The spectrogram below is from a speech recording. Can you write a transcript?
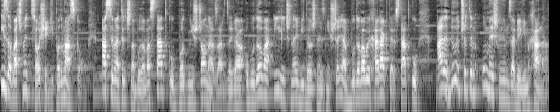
i zobaczmy, co siedzi pod maską. Asymetryczna budowa statku, podniszczona, zardzewiała obudowa i liczne widoczne zniszczenia budowały charakter statku, ale były przy tym umyślnym zabiegiem Hana.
